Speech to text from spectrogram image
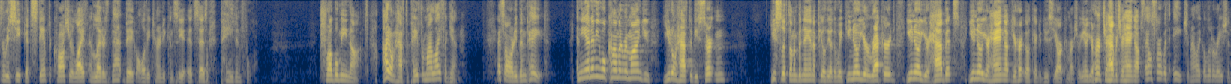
and receipt gets stamped across your life, and letters that big, all of eternity can see it. It says, paid in full. Trouble me not. I don't have to pay for my life again, it's already been paid. And the enemy will come and remind you, you don't have to be certain. You slipped on a banana peel the other week. You know your record. You know your habits. You know your hang up. You hurt. Okay, I could do CR commercial. You know your hurt, your habits, your hang ups. They all start with H, and I like alliteration.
